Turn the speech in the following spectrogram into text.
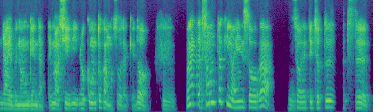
ライブの音源だって、まあ CD、録音とかもそうだけど、うん。なんかその時の演奏がう、んそうやってちょっとずつ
